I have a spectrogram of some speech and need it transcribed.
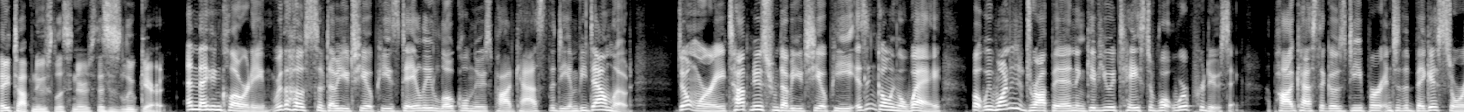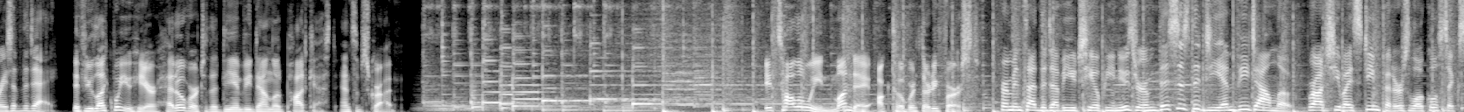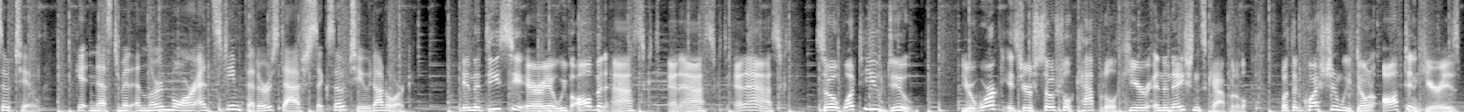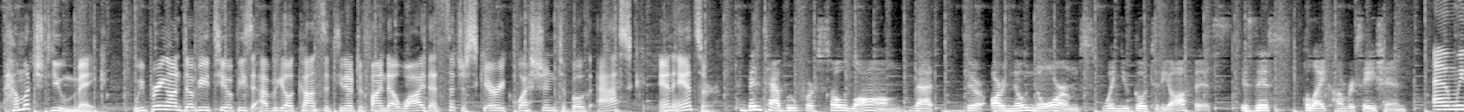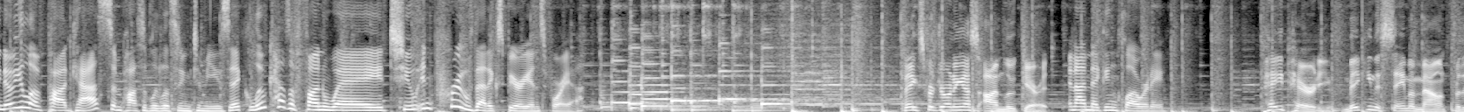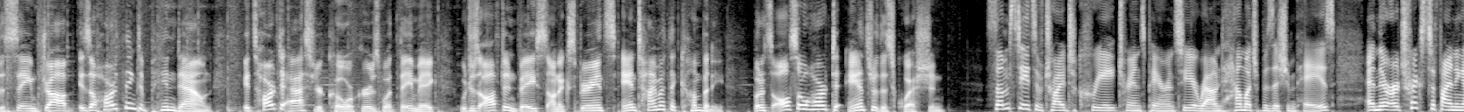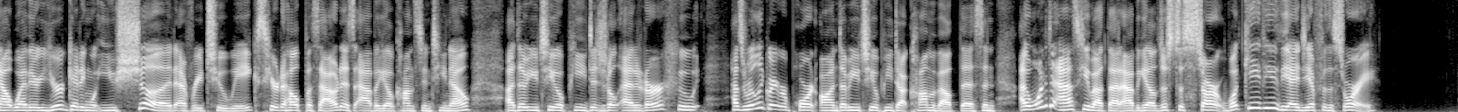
Hey, top news listeners, this is Luke Garrett. And Megan Cloherty. We're the hosts of WTOP's daily local news podcast, the DMV Download. Don't worry, top news from WTOP isn't going away, but we wanted to drop in and give you a taste of what we're producing a podcast that goes deeper into the biggest stories of the day. If you like what you hear, head over to the DMV Download podcast and subscribe. It's Halloween, Monday, October 31st. From inside the WTOP newsroom, this is the DMV Download, brought to you by Steamfitters Local 602. Get an estimate and learn more at steamfitters-602.org. In the DC area, we've all been asked and asked and asked, so what do you do? Your work is your social capital here in the nation's capital. But the question we don't often hear is how much do you make? We bring on WTOP's Abigail Constantino to find out why that's such a scary question to both ask and answer. It's been taboo for so long that there are no norms when you go to the office. Is this polite conversation? And we know you love podcasts and possibly listening to music. Luke has a fun way to improve that experience for you. Thanks for joining us. I'm Luke Garrett. And I'm Megan Cloherty. Pay parity, making the same amount for the same job, is a hard thing to pin down. It's hard to ask your coworkers what they make, which is often based on experience and time at the company. But it's also hard to answer this question some states have tried to create transparency around how much a position pays, and there are tricks to finding out whether you're getting what you should every two weeks. Here to help us out is Abigail Constantino, a WTOP digital editor who has a really great report on WTOP.com about this. And I wanted to ask you about that, Abigail, just to start. What gave you the idea for the story?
